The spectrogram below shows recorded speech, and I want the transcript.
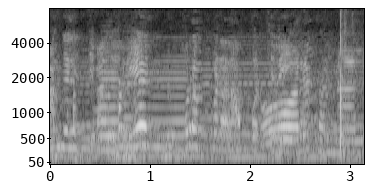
மங்களத்தை வாங்குகிறேன் புறப்படலாம் ஓர கண்ணால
